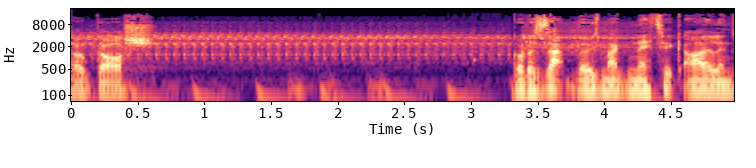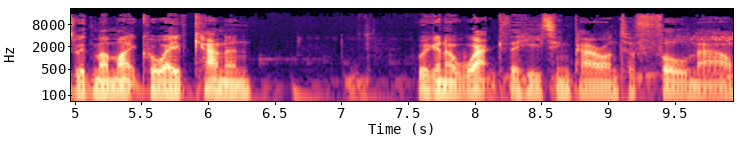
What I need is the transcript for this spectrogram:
Oh gosh. Gotta zap those magnetic islands with my microwave cannon. We're gonna whack the heating power onto full now.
